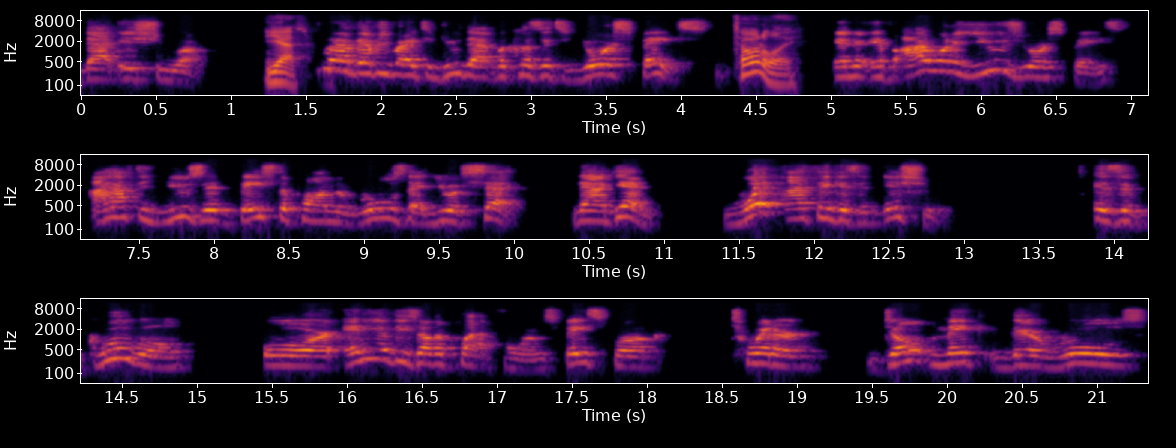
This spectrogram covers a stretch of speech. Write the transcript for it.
that issue up. Yes. You have every right to do that because it's your space. Totally. And if I want to use your space, I have to use it based upon the rules that you have set. Now, again, what I think is an issue is if Google or any of these other platforms, Facebook, Twitter, don't make their rules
